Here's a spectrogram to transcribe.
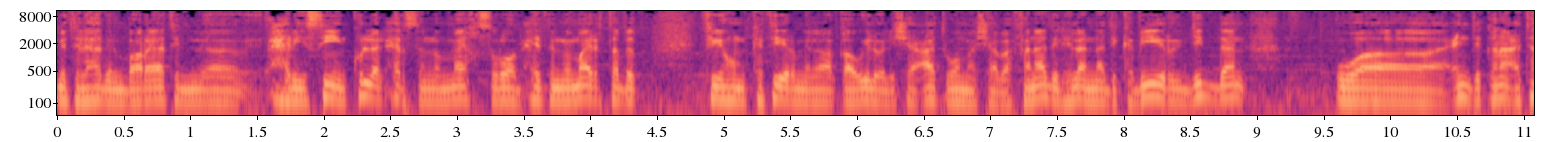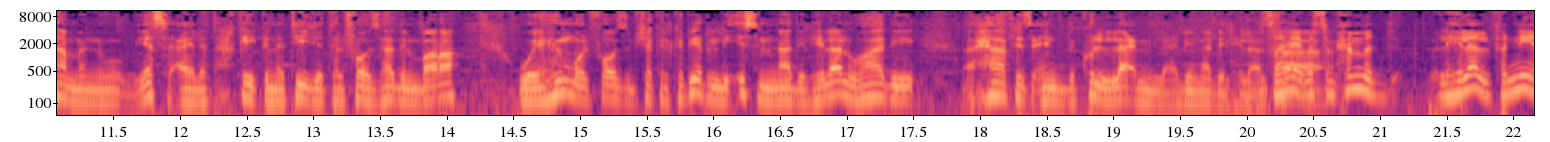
مثل هذه المباريات ال- حريصين كل الحرص انهم ما يخسروها بحيث إنه ما يرتبط فيهم كثير من الأقاويل والإشاعات وما شابه. فنادي الهلال نادي كبير جدا وعندي قناعة تامة أنه يسعى إلى تحقيق نتيجة الفوز هذه المباراة ويهمه الفوز بشكل كبير لاسم نادي الهلال وهذه حافز عند كل لاعب من لاعبين نادي الهلال. صحيح بس محمد الهلال فنيا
